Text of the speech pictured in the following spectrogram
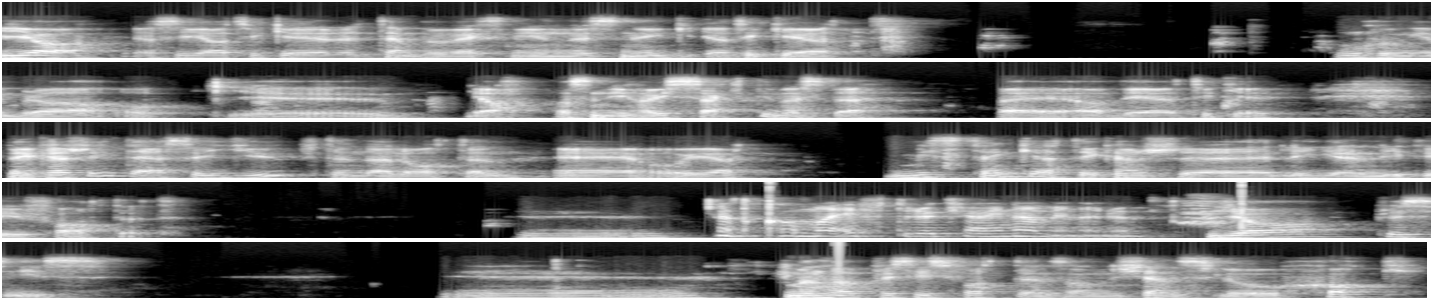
Ja, alltså jag tycker tempoväxlingen är snygg. Jag tycker att hon sjunger bra och eh, ja, alltså ni har ju sagt det mesta eh, av det jag tycker. Den kanske inte är så djup den där låten eh, och jag misstänker att det kanske ligger en lite i fatet. Att komma efter Ukraina menar du? Ja, precis. Man har precis fått en sån känslochock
